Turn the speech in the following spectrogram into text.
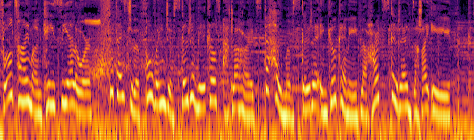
Full time on. With thanks to the full range of Skoda vehicles at Lahart's, the home of Skoda in Kilkenny, lahartsskoda.ie.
